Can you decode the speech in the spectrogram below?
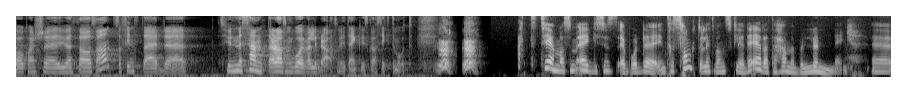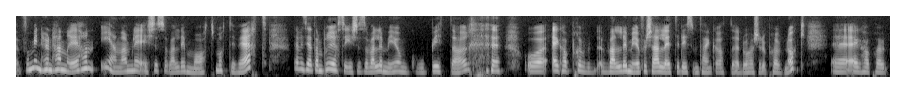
og kanskje USA og sånt, så fins det et hundesenter da, som går veldig bra, som vi tenker vi skal sikte mot. Et tema som jeg syns er både interessant og litt vanskelig, det er dette her med belønning. Eh, for min hund Henry han er nemlig ikke så veldig matmotivert. Vil si at han bryr seg ikke så veldig mye om godbiter. og jeg har prøvd veldig mye forskjellig til de som tenker at eh, da har ikke du prøvd nok. Eh, jeg har prøvd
